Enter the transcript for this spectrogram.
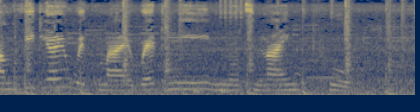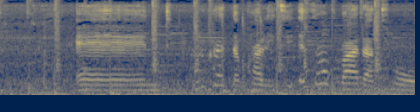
I'm videoing with my Redmi Note 9 Pro and look at the quality. It's not bad at all.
